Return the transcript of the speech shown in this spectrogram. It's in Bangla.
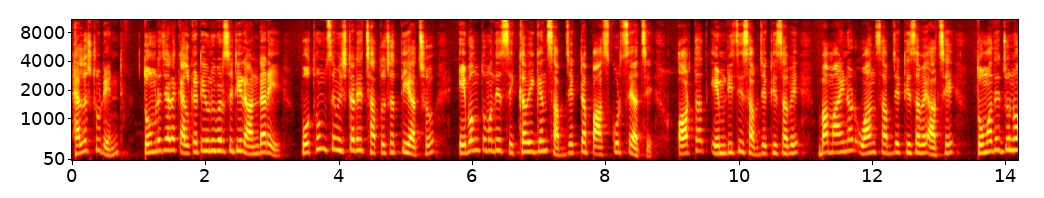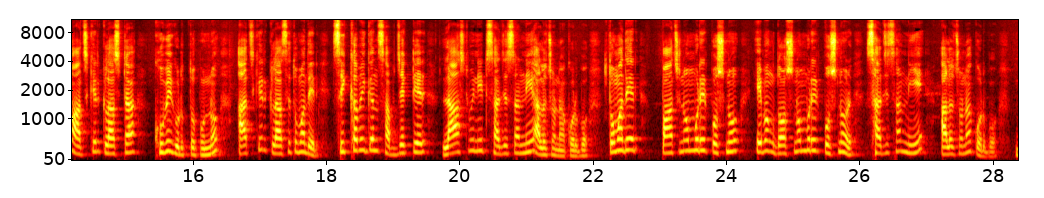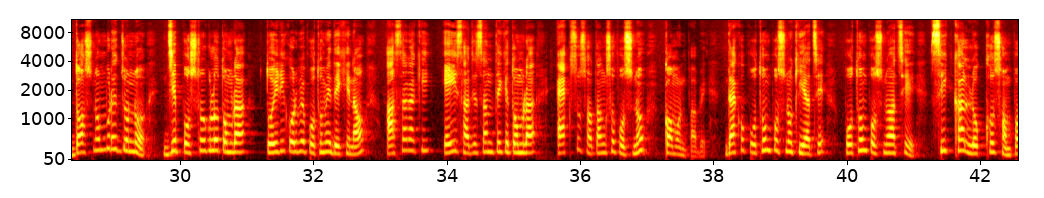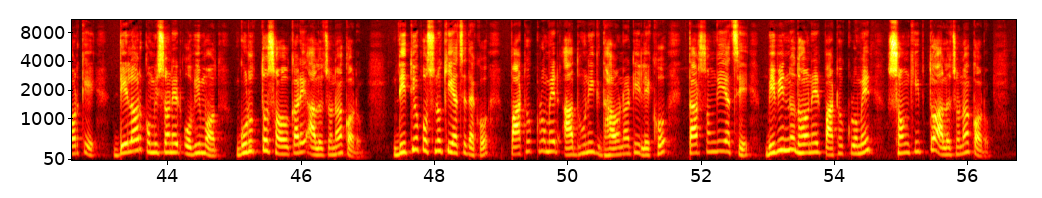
হ্যালো স্টুডেন্ট তোমরা যারা ক্যালকাটা ইউনিভার্সিটির আন্ডারে প্রথম সেমিস্টারের ছাত্রছাত্রী আছো এবং তোমাদের শিক্ষাবিজ্ঞান সাবজেক্টটা পাস কোর্সে আছে, অর্থাৎ এমডিসি সাবজেক্ট হিসাবে বা মাইনর ওয়ান সাবজেক্ট হিসাবে আছে, তোমাদের জন্য আজকের ক্লাসটা খুবই গুরুত্বপূর্ণ। আজকের ক্লাসে তোমাদের শিক্ষাবিজ্ঞান সাবজেক্টের লাস্ট মিনিট সাজেশন নিয়ে আলোচনা করব। তোমাদের পাঁচ নম্বরের প্রশ্ন এবং দশ নম্বরের প্রশ্নর সাজেশান নিয়ে আলোচনা করব। দশ নম্বরের জন্য যে প্রশ্নগুলো তোমরা তৈরি করবে প্রথমে দেখে নাও। আশা রাখি এই সাজেশান থেকে তোমরা একশো শতাংশ প্রশ্ন কমন পাবে। দেখো, প্রথম প্রশ্ন কি আছে? প্রথম প্রশ্ন আছে, শিক্ষার লক্ষ্য সম্পর্কে ডেলর কমিশনের অভিমত গুরুত্ব সহকারে আলোচনা করো। দ্বিতীয় প্রশ্ন কি আছে দেখো? পাঠ্যক্রমের আধুনিক ধারণাটি লেখো, তার সঙ্গেই আছে বিভিন্ন ধরনের পাঠ্যক্রমের সংক্ষিপ্ত আলোচনা করো।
